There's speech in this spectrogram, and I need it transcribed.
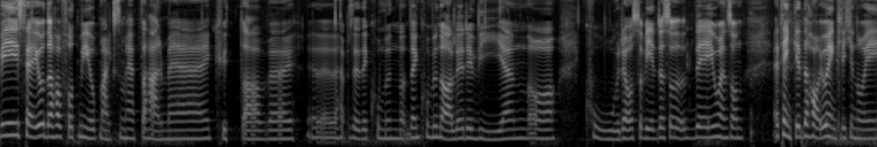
Vi ser jo det har fått mye oppmerksomhet det her med kutt av si, kommun, den kommunale revyen og koret osv. Så, videre. så det er jo en sånn jeg tenker Det har jo egentlig ikke noe i,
